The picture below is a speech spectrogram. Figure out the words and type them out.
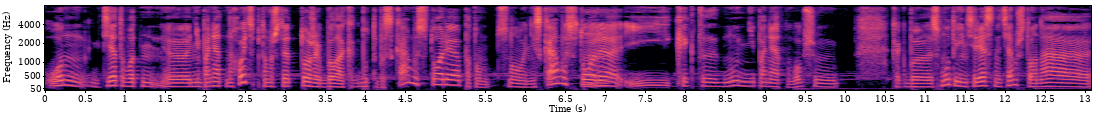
он где-то вот э, непонятно находится, потому что это тоже была как будто бы скам история, потом снова не скам история, mm-hmm. и как-то, ну, непонятно. В общем, как бы смута интересна тем, что она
